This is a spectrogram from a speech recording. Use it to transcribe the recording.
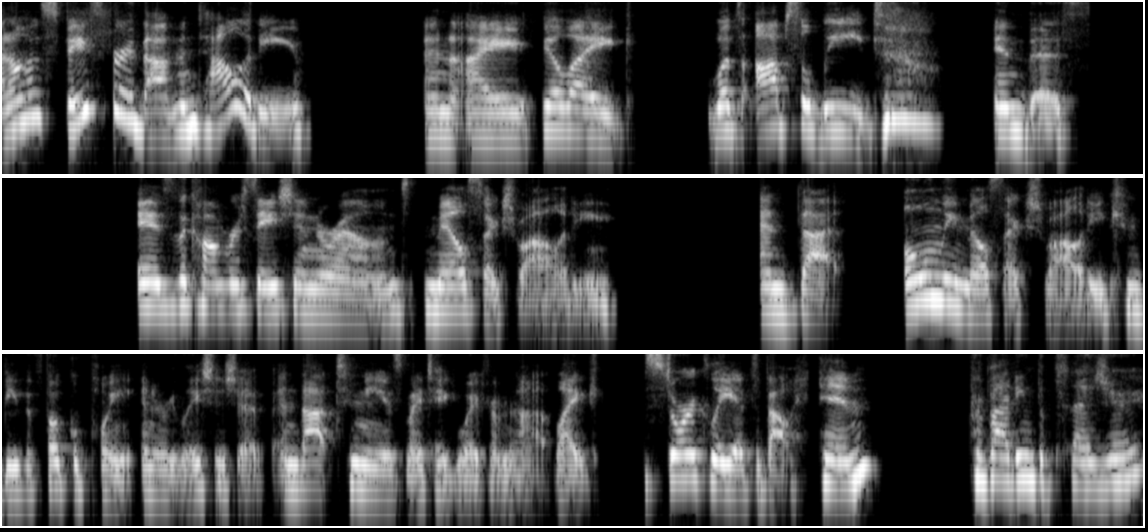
I don't have space for that mentality. And I feel like what's obsolete in this is the conversation around male sexuality and that only male sexuality can be the focal point in a relationship. And that to me is my takeaway from that. Like historically, it's about him providing the pleasure.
